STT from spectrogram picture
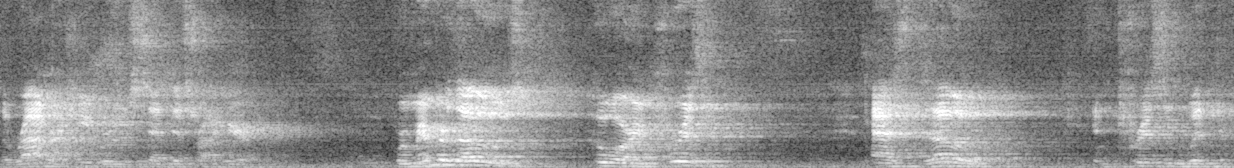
The writer of Hebrews said this right here. Remember those who are in prison as though in prison with them.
